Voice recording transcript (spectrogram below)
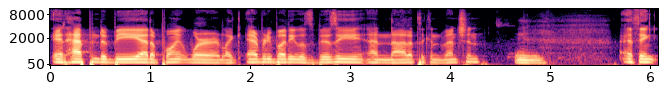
it happened to be at a point where like everybody was busy and not at the convention. Mm. I think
